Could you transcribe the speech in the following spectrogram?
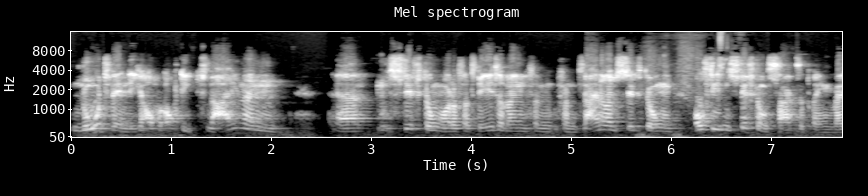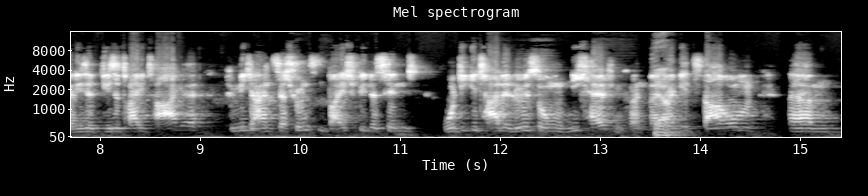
notwendig, auch, auch die kleinen äh, Stiftungen oder Vertreterinnen von, von kleineren Stiftungen auf diesen Stiftungstag zu bringen, weil diese, diese drei Tage für mich eines der schönsten Beispiele sind, wo digitale Lösungen nicht helfen können. Weil ja. da geht es darum, ähm,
